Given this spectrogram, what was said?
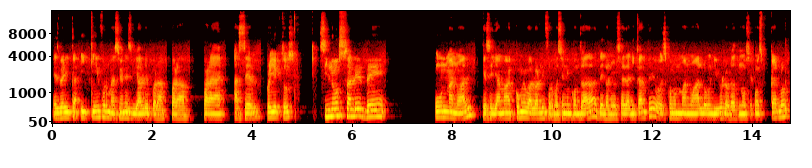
es verídica y qué información es viable para, para para hacer proyectos, sino sale de un manual que se llama Cómo evaluar la información encontrada de la Universidad de Alicante, o es como un manual o un libro, la verdad no sé cómo explicarlo,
